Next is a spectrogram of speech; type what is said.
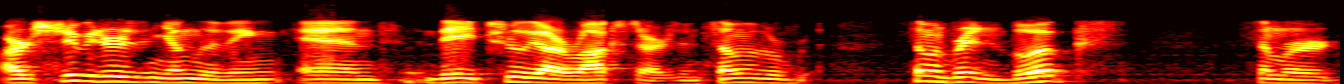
are distributors in Young Living, and they truly are rock stars. And some have some have written books, some are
